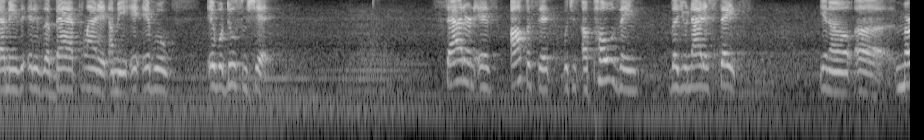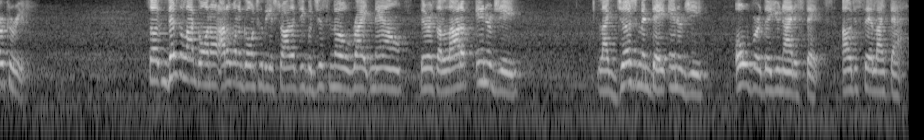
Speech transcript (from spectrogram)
That means it is a bad planet. I mean, it, it will it will do some shit. Saturn is opposite, which is opposing the United States, you know, uh, Mercury. So there's a lot going on. I don't want to go into the astrology, but just know right now there is a lot of energy, like Judgment Day energy, over the United States. I'll just say it like that.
